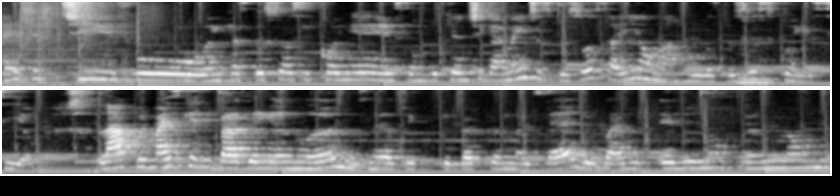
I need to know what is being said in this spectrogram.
receptivo, em que as pessoas se conheçam, porque antigamente as pessoas saíam na rua, as pessoas se conheciam. Lá, por mais que ele vá ganhando anos, né, eu digo que ele vai ficando mais velho, o bairro, ele não, eu não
